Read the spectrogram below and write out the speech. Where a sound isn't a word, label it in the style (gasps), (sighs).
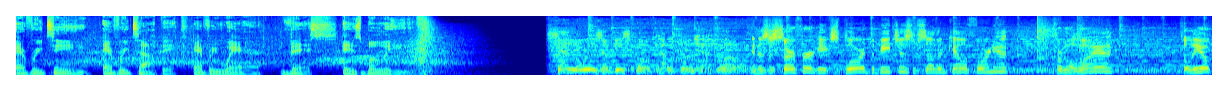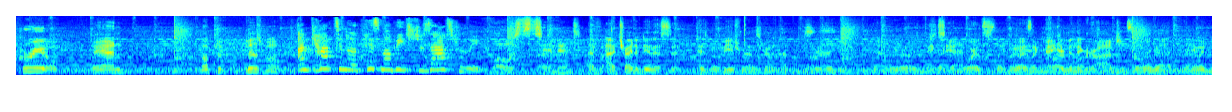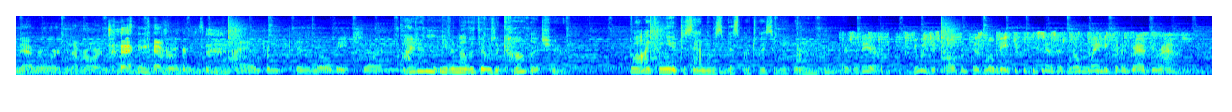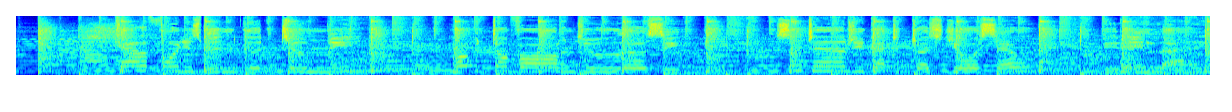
Every team, every topic, everywhere. This is Believe. San Luis Obispo, California. Hello. And as a surfer, he explored the beaches of Southern California from La Jolla to Leo Carrillo and up to Pismo. I'm captain of the Pismo Beach Disaster Relief. Whoa, is this the sand dunes? I've, I tried to do this at Pismo Beach when I was growing up. Oh, really? Like a- sandboards. Like we'd always like make them in the garage and stuff like that, and it would never work. Never worked (laughs) never worked. I am from Pismo Beach, sir. I didn't even know that there was a college here. Well, I commute to San Luis Obispo twice a week. There's a deer. Dewey just called from Pismo Beach. He says there's no way he could have grabbed your ass. California's been good to me. Hope it don't fall into the sea. Sometimes you got to trust yourself. It ain't like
